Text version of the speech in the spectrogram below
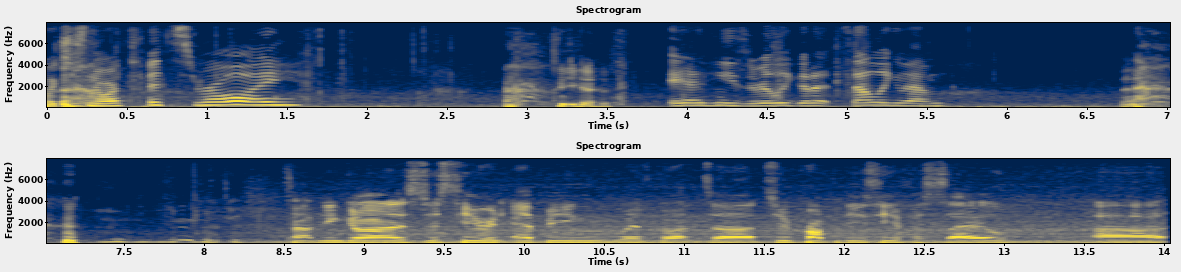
which is North Fitzroy, yes. and he's really good at selling them. What's happening guys? Just here in Epping, we've got uh, two properties here for sale. Uh,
